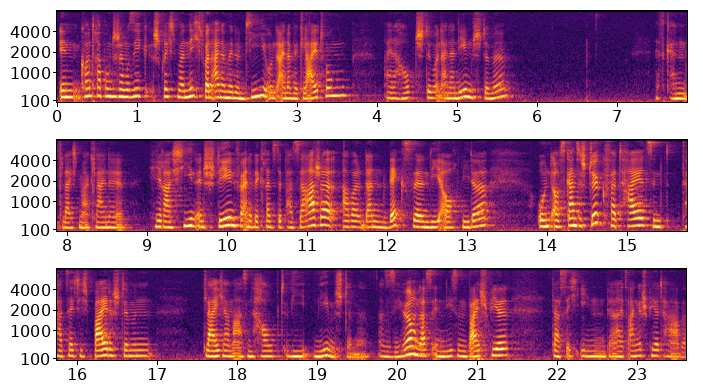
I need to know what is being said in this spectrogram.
In kontrapunktischer Musik spricht man nicht von einer Melodie und einer Begleitung, einer Hauptstimme und einer Nebenstimme. Es können vielleicht mal kleine Hierarchien entstehen für eine begrenzte Passage, aber dann wechseln die auch wieder. Und aufs ganze Stück verteilt sind tatsächlich beide Stimmen gleichermaßen Haupt- wie Nebenstimme. Also Sie hören das in diesem Beispiel, das ich Ihnen bereits angespielt habe.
